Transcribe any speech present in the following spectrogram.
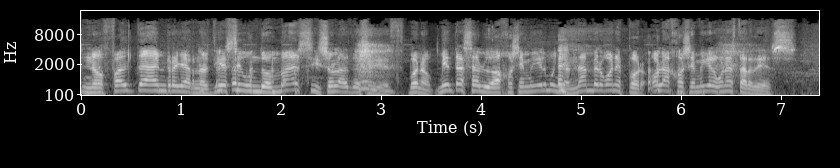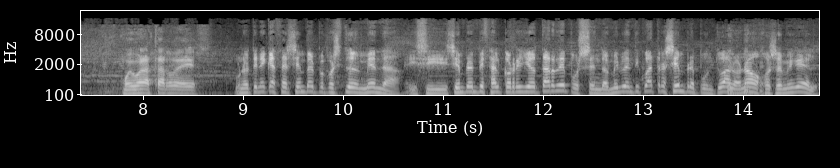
nos falta enrollarnos 10 segundos más y son las 2 y 10. Bueno, mientras saludo a José Miguel Muñoz, Number One Sport. Hola José Miguel, buenas tardes. Muy buenas tardes. Uno tiene que hacer siempre el propósito de enmienda. Y si siempre empieza el corrillo tarde, pues en 2024 siempre puntual, ¿o no, José Miguel?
